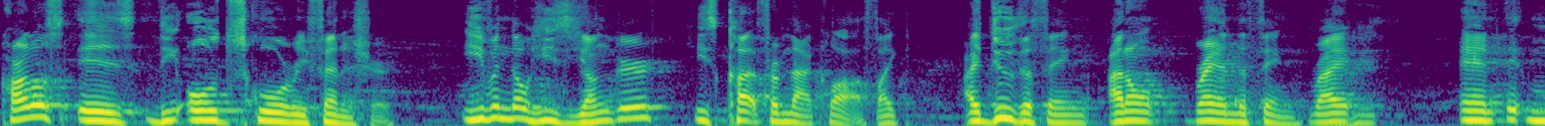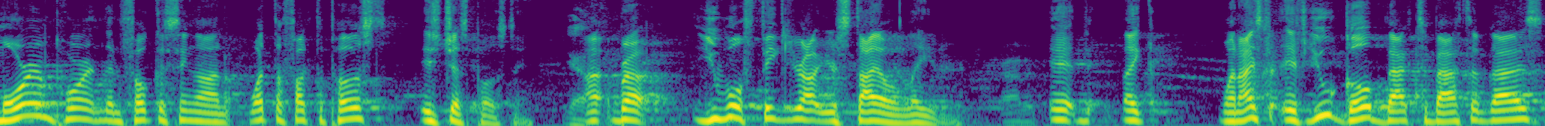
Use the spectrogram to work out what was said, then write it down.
Carlos is the old school refinisher. Even though he's younger, he's cut from that cloth. Like I do the thing, I don't brand the thing, right? And it, more important than focusing on what the fuck to post is just posting. Yeah. Uh, bro, you will figure out your style later. It, like when I start, if you go back to bathtub guys,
